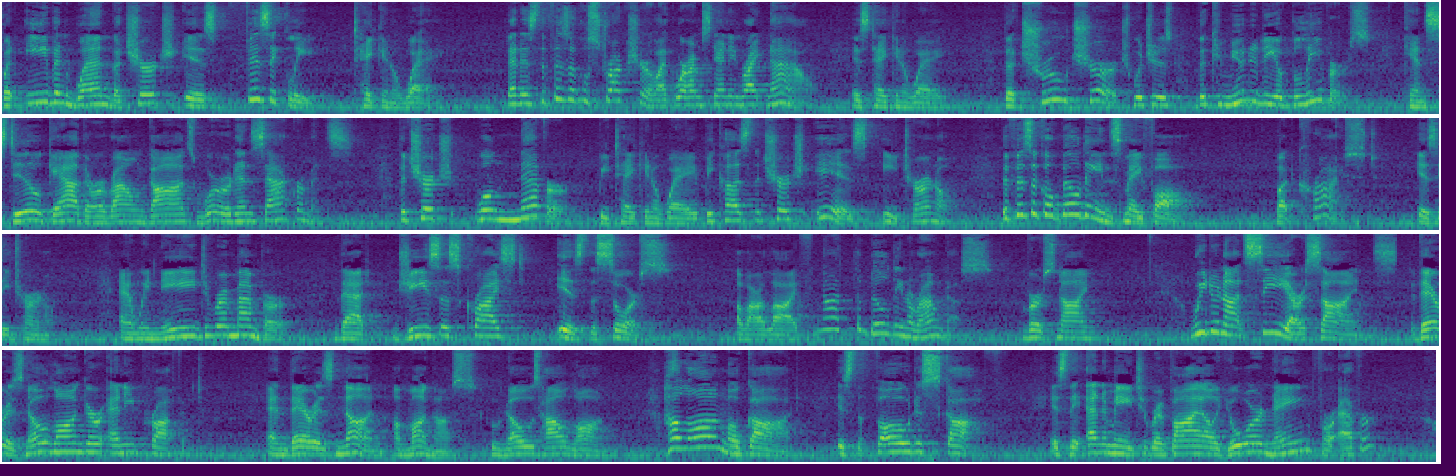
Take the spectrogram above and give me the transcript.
But even when the church is physically taken away, that is, the physical structure, like where I'm standing right now, is taken away, the true church, which is the community of believers, can still gather around God's word and sacraments. The church will never be taken away because the church is eternal. The physical buildings may fall, but Christ is eternal. And we need to remember that Jesus Christ is the source of our life, not the building around us. Verse 9 We do not see our signs. There is no longer any prophet, and there is none among us who knows how long. How long, O God, is the foe to scoff? Is the enemy to revile your name forever?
